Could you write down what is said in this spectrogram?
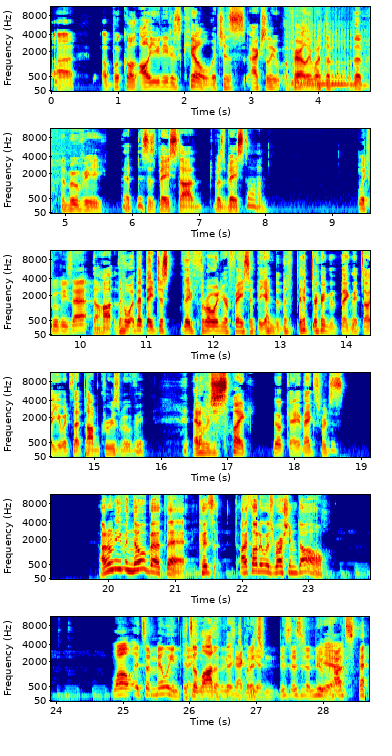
uh, a book called All You Need Is Kill, which is actually apparently what the the the movie that this is based on was based on. Which movie is that? The hot, the one that they just they throw in your face at the end of the during the thing. They tell you it's that Tom Cruise movie, and I'm just like, okay, thanks for just I don't even know about that because I thought it was Russian Doll. Well, it's a million things. It's a lot This of isn't things, but exactly a- this isn't a new Yeah. concept.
